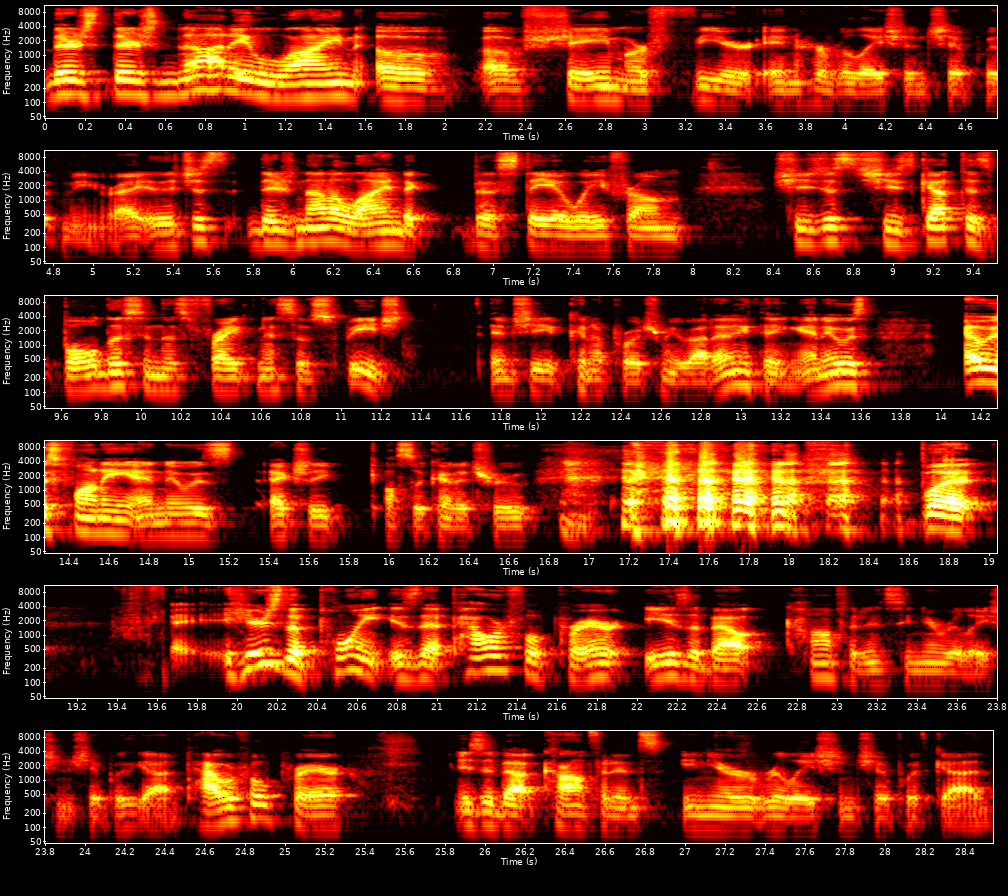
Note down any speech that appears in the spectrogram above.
There's there's not a line of of shame or fear in her relationship with me, right? It's just there's not a line to to stay away from. She's just she's got this boldness and this frankness of speech, and she can approach me about anything. And it was it was funny, and it was actually also kind of true. but here's the point is that powerful prayer is about confidence in your relationship with God. Powerful prayer is about confidence in your relationship with God.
